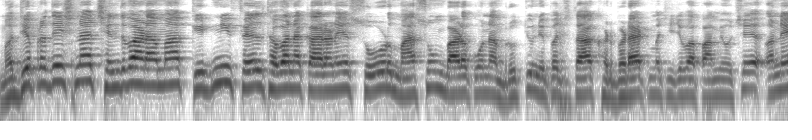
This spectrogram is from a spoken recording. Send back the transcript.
મધ્યપ્રદેશના છિંદવાડામાં કિડની ફેલ થવાના કારણે સોળ માસૂમ બાળકોના મૃત્યુ નિપજતા ખળભળાટ મચી જવા પામ્યો છે અને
